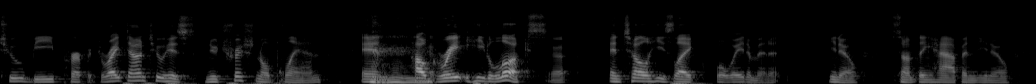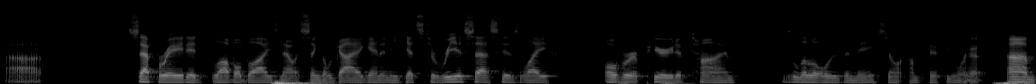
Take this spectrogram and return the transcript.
to be perfect, right down to his nutritional plan and how great he looks. Yeah. Until he's like, well, wait a minute, you know, something happened, you know. Uh, separated, blah, blah, blah. He's now a single guy again, and he gets to reassess his life over a period of time. He's a little older than me, so I'm 51. Um,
